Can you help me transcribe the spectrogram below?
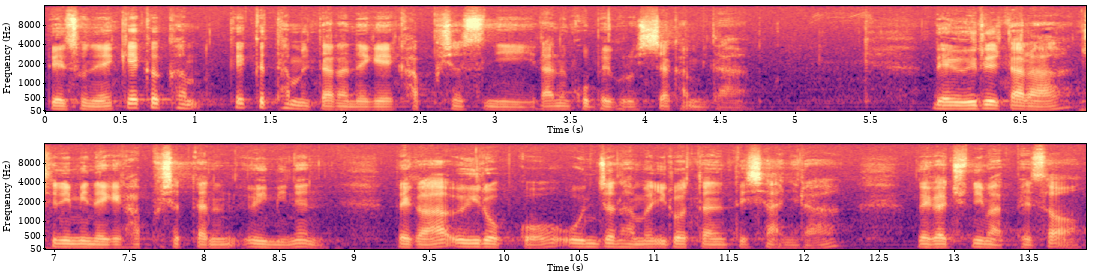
내 손에 깨끗함, 깨끗함을 따라 내게 갚으셨으니 라는 고백으로 시작합니다. 내 의를 따라 주님이 내게 갚으셨다는 의미는 내가 의롭고 온전함을 이루었다는 뜻이 아니라 내가 주님 앞에서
